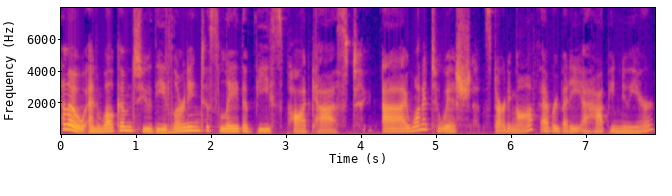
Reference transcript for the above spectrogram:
Hello, and welcome to the Learning to Slay the Beast podcast. I wanted to wish, starting off, everybody a happy new year.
